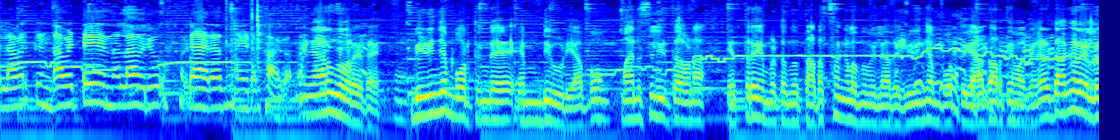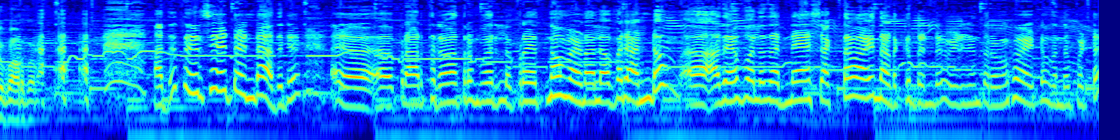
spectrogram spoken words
എല്ലാവർക്കും ഉണ്ടാവട്ടെ എന്നുള്ള ഒരു ഒരു ആരാധനയുടെ ഭാഗം. ഞാനൊന്ന് പറയട്ടെ. വിഴിഞ്ഞം പോർട്ടിന്റെ എം ഡി കൂടി. അപ്പൊ മനസ്സിൽ ഇത്തവണ എത്രയും പെട്ടെന്ന് തടസ്സങ്ങളൊന്നും ഇല്ലാതെ വിഴിഞ്ഞം പോർട്ട് യാഥാർത്ഥ്യമാക്കാൻ. അങ്ങനെയല്ലോ പ്രാർത്ഥന? അത് തീർച്ചയായിട്ടും ഉണ്ട്. അതിന് ഏഹ്, പ്രാർത്ഥന മാത്രം പോരല്ലോ. പ്രയത്നവും വേണമല്ലോ. അപ്പൊ രണ്ടും അതേപോലെ തന്നെ ശക്തമായി നടക്കുന്നുണ്ട്. വിഴിഞ്ഞും തുറമുഖമായിട്ട് ബന്ധപ്പെട്ട്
